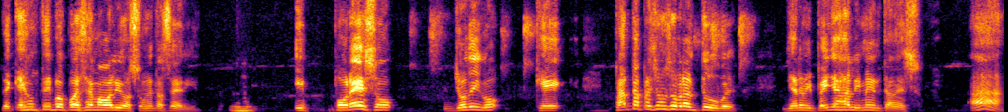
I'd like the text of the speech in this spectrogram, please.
de que es un tipo que puede ser más valioso en esta serie. Uh -huh. Y por eso yo digo que tanta presión sobre Altuve, Jeremy Peña se alimenta de eso. Ah,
